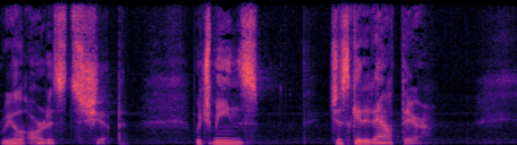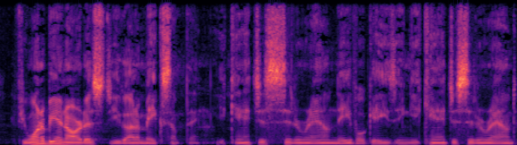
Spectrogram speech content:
Real artists ship, which means just get it out there. If you want to be an artist, you got to make something. You can't just sit around navel gazing. You can't just sit around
